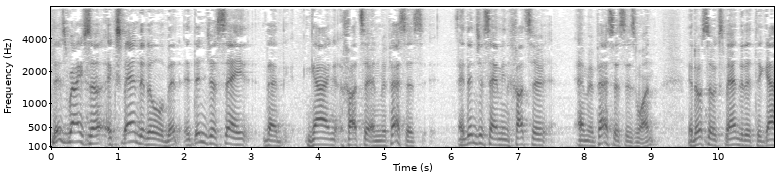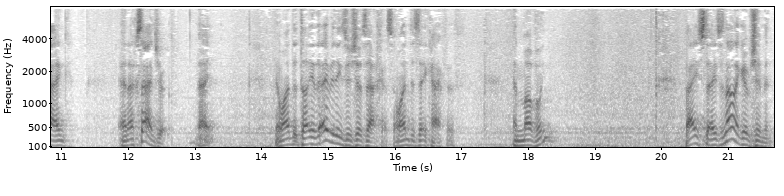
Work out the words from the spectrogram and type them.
This Raisa expanded a little bit. It didn't just say that Gag, Chatzar, and Mepesis. It didn't just say, I mean, Chatzar and Mepesis is one. It also expanded it to Gag and Achsadra. Right? I wanted to tell you that everything's Rishos Achas. I wanted to say Karfif. And Mavui. Right? So it's not like Rav Shimon.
